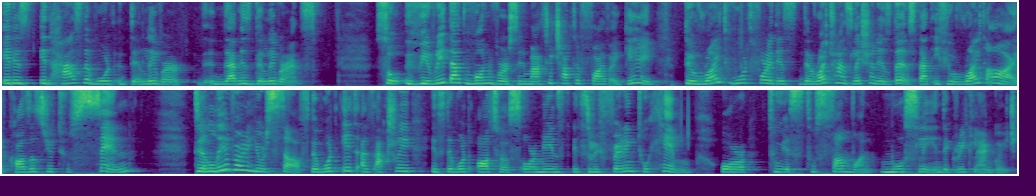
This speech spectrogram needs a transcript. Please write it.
It is it has the word deliver that means deliverance so if we read that one verse in Matthew chapter 5 again, the right word for it is the right translation is this that if your right eye causes you to sin, deliver yourself. The word it as actually is the word autos or means it's referring to him or to, to someone, mostly in the Greek language.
